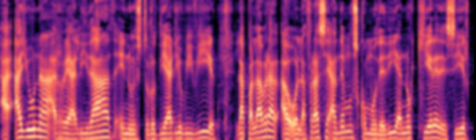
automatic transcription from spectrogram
Hay una realidad en nuestro diario vivir. La palabra o la frase andemos como de día no quiere decir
